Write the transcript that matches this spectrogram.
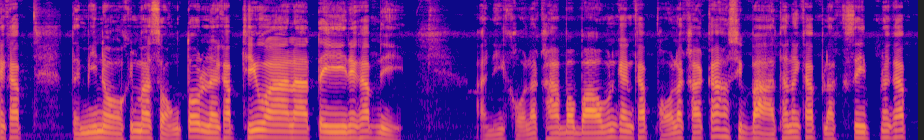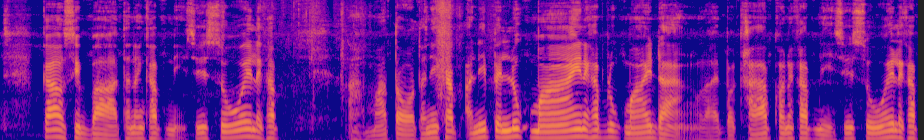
นะครับ แต่มีหน่อขึ้นมาสองต้นเลยครับทิวาราตีนะครับนี่ อันนี้ขอราคาเบาๆเหมือนกันครับขอราคา 90 บาทเท่านั้นครับหลักสิบนะครับ90 บาทเท่านั้นครับนี่สวยๆเลยครับอะมาต่อท่านี้ครับ อันนี้เป็นลูกไม้นะครับ ลูกไม้ด่างลายประคาบเขานะครับ นี่สวยๆเลยครับ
